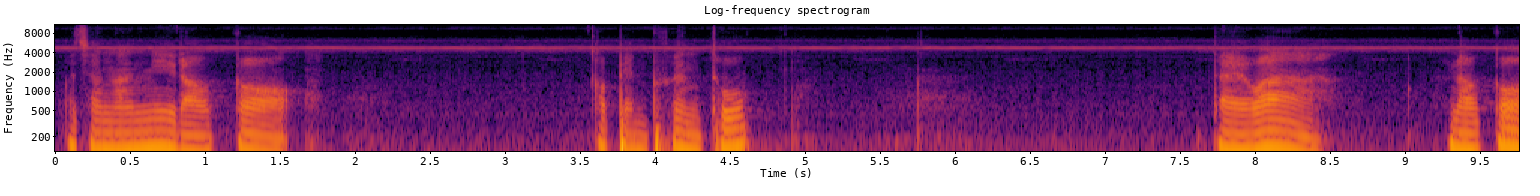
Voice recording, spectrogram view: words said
เพราะฉะนั้นนี่เราก็ ก็เป็นเพื่อนทุกข์ แต่ว่าเราก็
